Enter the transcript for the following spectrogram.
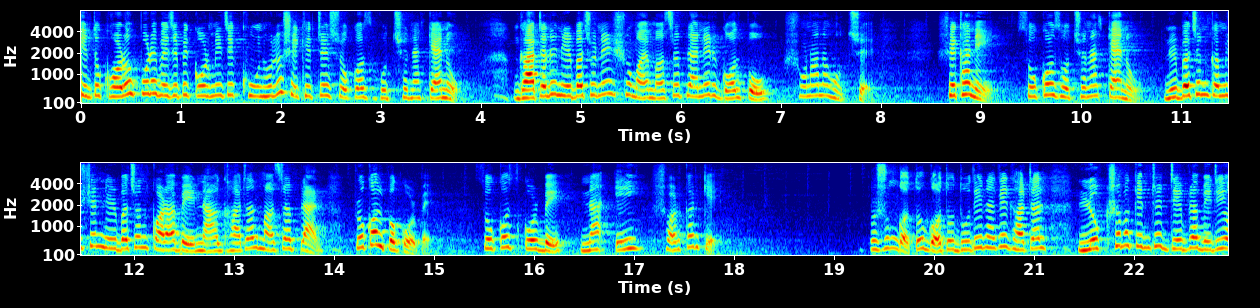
কিন্তু খড়গপুরে বিজেপি কর্মী যে খুন হলো, সেক্ষেত্রে শোকজ হচ্ছে না কেন? ঘাটালে নির্বাচনের সময় মাস্টার প্ল্যানের গল্প শোনানো হচ্ছে। সেখানে শোকজ হচ্ছে না কেন? নির্বাচন কমিশন নির্বাচন করাবে না, ঘাটাল মাস্টার প্ল্যান প্রকল্প করবে। শোকজ করবে না এই সরকারকে? প্রসঙ্গত, গত দুদিন আগে ঘাটাল লোকসভা কেন্দ্রের ডেবরা বিডিও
